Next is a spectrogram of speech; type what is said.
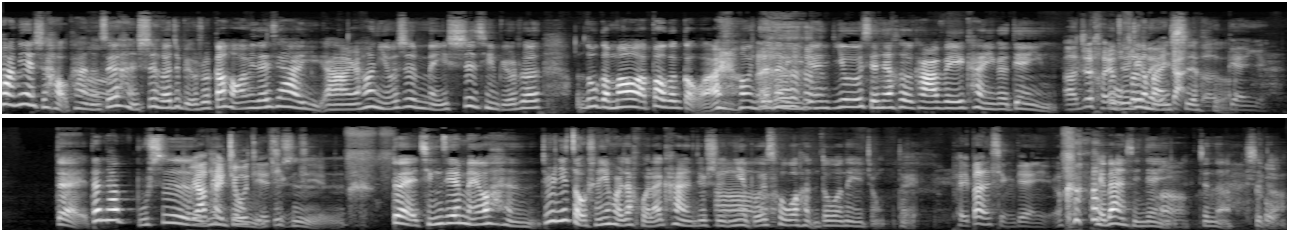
画面是好看的，所以很适合。就比如说，刚好外面在下雨啊，然后你又是没事情，比如说撸个猫啊，抱个狗啊，然后你在那里一边 悠悠闲闲喝个咖啡，看一个电影啊，就很有我觉得这个蛮适合电影。对，但它不是不要太纠结情节。对，情节没有很，就是你走神一会儿再回来看，就是你也不会错过很多那一种。对。陪伴型电影，陪伴型电影，真的是的，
